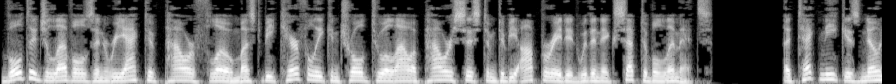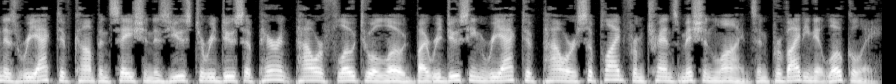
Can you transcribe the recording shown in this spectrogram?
Voltage levels and reactive power flow must be carefully controlled to allow a power system to be operated within acceptable limits. A technique is known as reactive compensation is used to reduce apparent power flow to a load by reducing reactive power supplied from transmission lines and providing it locally.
